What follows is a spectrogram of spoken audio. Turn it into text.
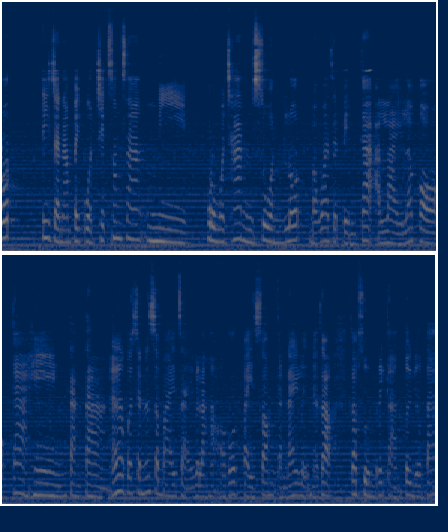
รถที่จะนำไปกวดเช็คซ่อมสร้างมีโปรโมชั่นส่วนลดบอกว่าจะเป็นก้าอะไรแล้วก็ก้าแหงต่างๆ เออเพราะฉะนั้นสบายใจเวลาหาเอารถไปซ่อมกันได้เลยนะเจ้ากับศูนย์บริการโตโยต้า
